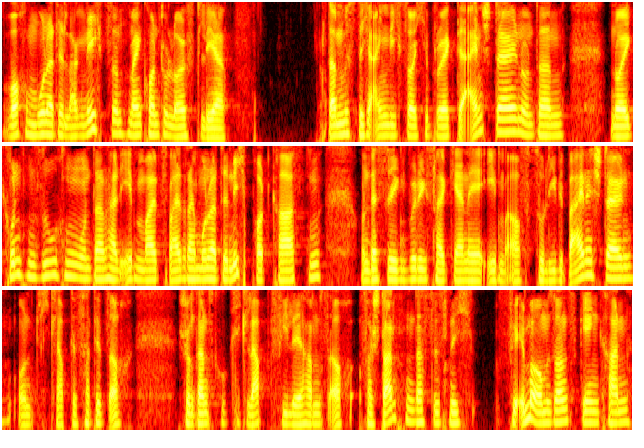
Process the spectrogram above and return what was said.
Wochen, Monate lang nichts und mein Konto läuft leer dann müsste ich eigentlich solche Projekte einstellen und dann neue Kunden suchen und dann halt eben mal zwei, drei Monate nicht podcasten. Und deswegen würde ich es halt gerne eben auf solide Beine stellen. Und ich glaube, das hat jetzt auch schon ganz gut geklappt. Viele haben es auch verstanden, dass das nicht für immer umsonst gehen kann.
